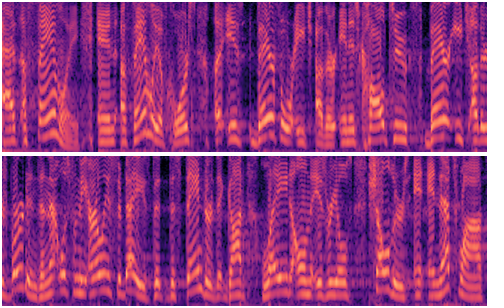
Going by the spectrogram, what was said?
as a family. And a family, of course, uh, is there for each other and is called to bear each other's burdens. And that was from the earliest of days, the, the standard that God laid on Israel's shoulders. And, and that's why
